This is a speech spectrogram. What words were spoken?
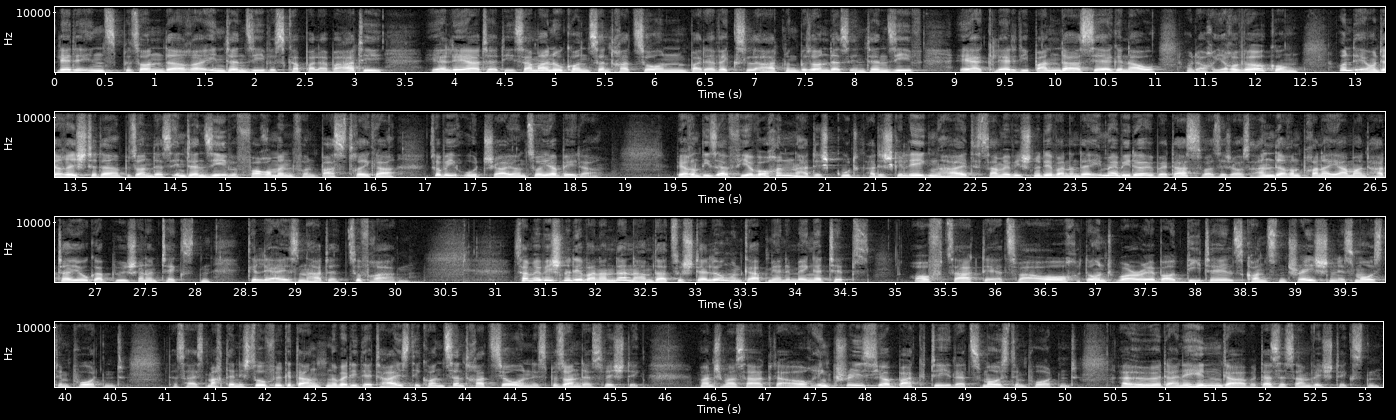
lehrte insbesondere intensives Kapalabhati, er lehrte die Samanu-Konzentration bei der Wechselatmung besonders intensiv, er erklärte die Bandas sehr genau und auch ihre Wirkung und er unterrichtete besonders intensive Formen von Bastrika sowie Ujjayi und Soyabeda. Während dieser vier Wochen hatte ich gut, hatte ich Gelegenheit, Same Vishnudevananda immer wieder über das, was ich aus anderen Pranayama und Hatha Yoga Büchern und Texten gelesen hatte, zu fragen. Swami Vishnudevananda nahm dazu Stellung und gab mir eine Menge Tipps. Oft sagte er zwar auch, don't worry about details, concentration is most important. Das heißt, mach dir nicht so viel Gedanken über die Details, die Konzentration ist besonders wichtig. Manchmal sagte er auch, increase your bhakti, that's most important. Erhöhe deine Hingabe, das ist am wichtigsten.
